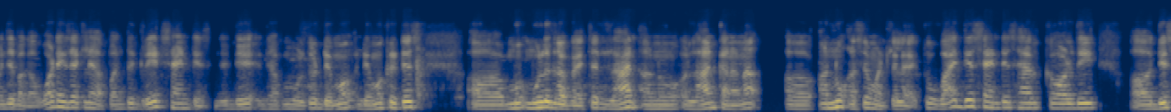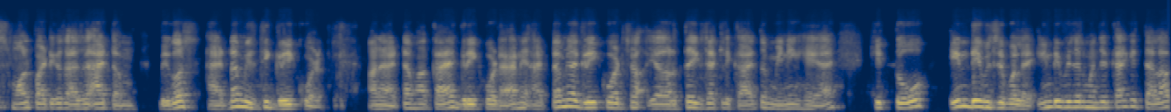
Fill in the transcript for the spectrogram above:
म्हणजे बघा व्हॉट एक्झॅक्टली आपण द ग्रेट सायंटिस्ट जे आपण बोलतो डेमो डेमोक्रेटिस मूलद्रव्य आहे. तर लहान अणु लहान कणांना अणू अणु असं म्हटलेलं आहे. तो why this scientist have called the this small particles as a atom because atom is the Greek word आणि ऍटम हा काय? ग्रीक वर्ड आहे. आणि ऍटम या ग्रीक वर्डचा अर्थ एक्झॅक्टली काय? तर मिनिंग हे आहे की तो इनडिव्हिजिबल आहे. इनडिव्हिजिबल म्हणजे काय? की त्याला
